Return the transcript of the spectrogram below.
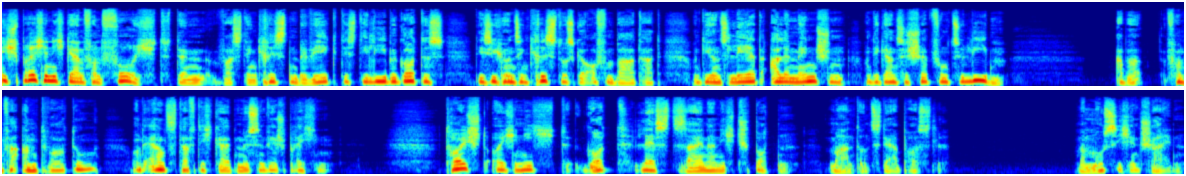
Ich spreche nicht gern von Furcht, denn was den Christen bewegt, ist die Liebe Gottes, die sich uns in Christus geoffenbart hat und die uns lehrt, alle Menschen und die ganze Schöpfung zu lieben. Aber von Verantwortung und Ernsthaftigkeit müssen wir sprechen. Täuscht euch nicht, Gott lässt seiner nicht spotten, mahnt uns der Apostel. Man muss sich entscheiden.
